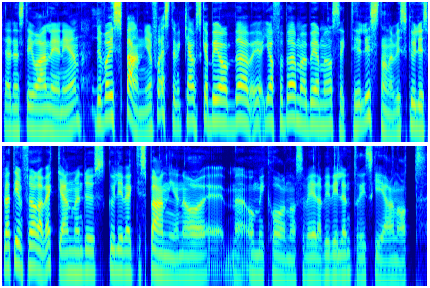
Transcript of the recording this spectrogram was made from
det är den stora anledningen. Du Ja. var i Spanien förresten, vi kanske ska be, börja, jag får börja med att be om ursäkt till lyssnarna. Vi skulle ju spela in förra veckan men du skulle iväg till Spanien och eh, med omikron och så vidare. Vi ville inte riskera något.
